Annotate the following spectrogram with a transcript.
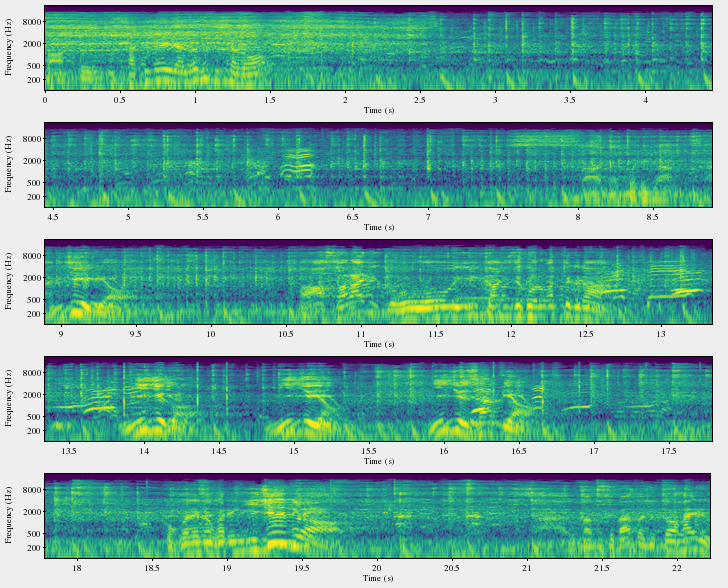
さあそして先のエリア伸びてきたぞ。さあ残りが30秒。さあさらにおおいい感じで転がってくな。252423秒。ここで残り20秒。さあうまくせばあと2投入る。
